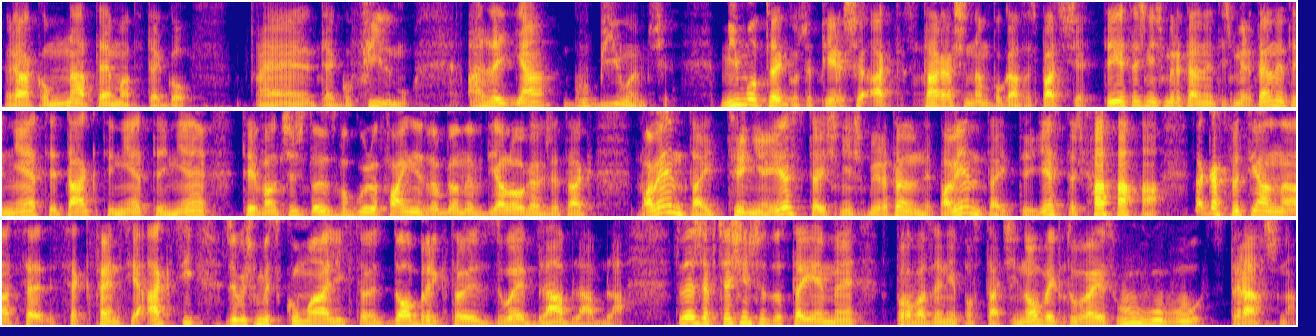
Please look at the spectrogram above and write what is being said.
Raką na temat tego, e, tego filmu. Ale ja gubiłem się. Mimo tego, że pierwszy akt stara się nam pokazać, patrzcie, ty jesteś nieśmiertelny, ty śmiertelny, ty nie, ty tak, ty nie, ty nie, ty walczysz, to jest w ogóle fajnie zrobione w dialogach, że tak, pamiętaj, ty nie jesteś nieśmiertelny, pamiętaj, ty jesteś, ha, ha, ha. Taka specjalna se sekwencja akcji, żebyśmy skumali, kto jest dobry, kto jest zły, bla, bla, bla. Tyle, że wcześniej jeszcze dostajemy wprowadzenie postaci nowej, która jest wu, wu, straszna.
